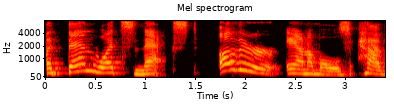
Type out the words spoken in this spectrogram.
but then what's next? Other animals have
